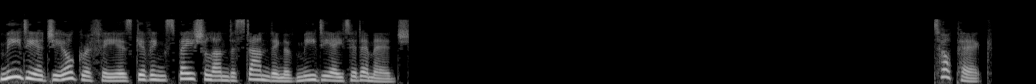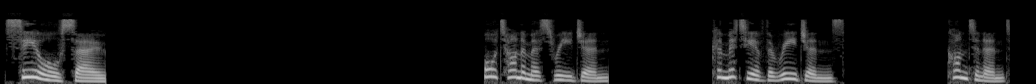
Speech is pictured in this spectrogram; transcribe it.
Media geography is giving spatial understanding of mediated image. Topic. See also. Autonomous region. Committee of the Regions. Continent.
